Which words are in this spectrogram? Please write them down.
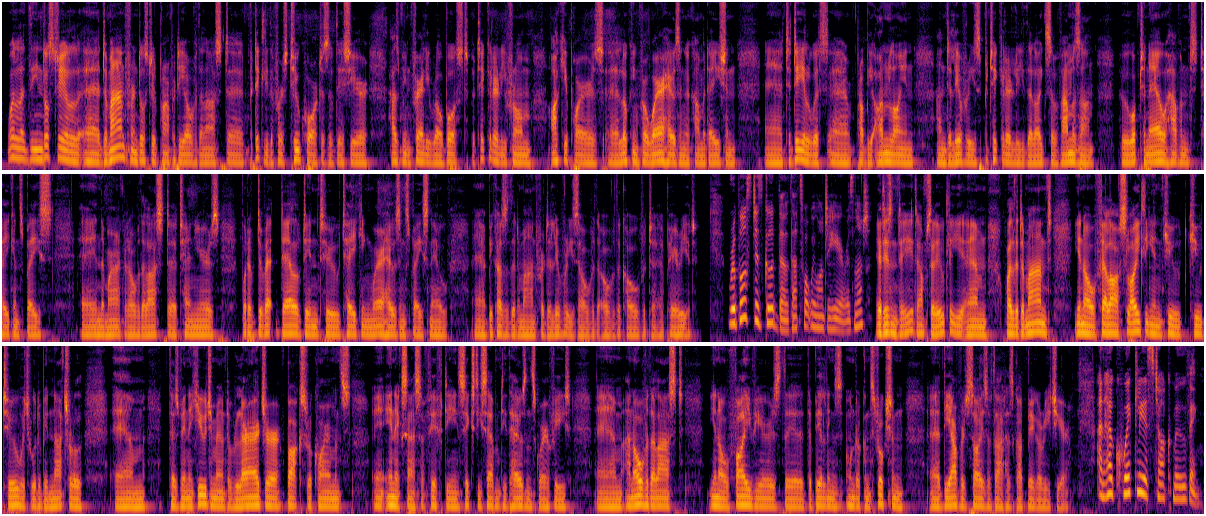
Well, uh, the industrial uh, demand for industrial property over the last, uh, particularly the first two quarters of this year, has been fairly robust, particularly from occupiers uh, looking for warehousing accommodation uh, to deal with uh, probably online and deliveries, particularly the likes of Amazon, who up to now haven't taken space in the market over the last 10 years, but have de- delved into taking warehousing space now because of the demand for deliveries over the over the COVID period. Robust is good, though. That's what we want to hear, isn't it? It is indeed, absolutely. Um, while the demand, you know, fell off slightly in Q Q2, which would have been natural, um, there's been a huge amount of larger box requirements in excess of 50, 60, 70,000 square feet. Um, and over the last, you know, five years, the, the buildings under construction, uh, the average size of that has got bigger each year. And how quickly is stock moving?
